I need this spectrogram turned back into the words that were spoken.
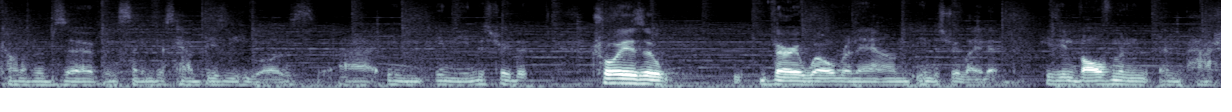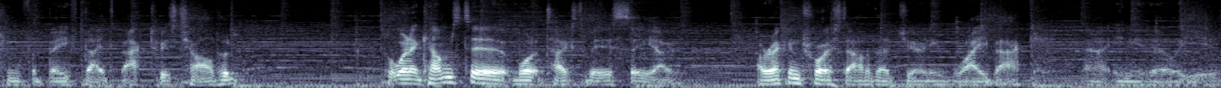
kind of observed and seen just how busy he was uh, in, in the industry. But Troy is a very well renowned industry leader. His involvement and passion for beef dates back to his childhood. But when it comes to what it takes to be a CEO, I reckon Troy started that journey way back uh, in his early years.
